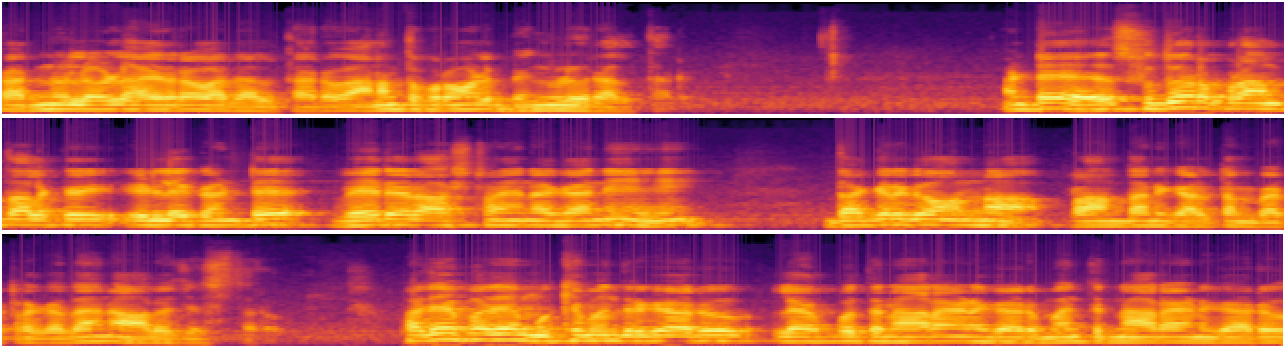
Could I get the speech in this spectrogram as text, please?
కర్నూలు వాళ్ళు హైదరాబాద్ వెళ్తారు అనంతపురం వాళ్ళు బెంగళూరు వెళ్తారు. అంటే సుదూర ప్రాంతాలకి వెళ్ళే కంటే వేరే రాష్ట్రం అయినా కానీ దగ్గరగా ఉన్న ప్రాంతానికి వెళ్ళటం బెటర్ కదా అని ఆలోచిస్తారు. పదే పదే ముఖ్యమంత్రి గారు లేకపోతే నారాయణ గారు మంత్రి నారాయణ గారు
